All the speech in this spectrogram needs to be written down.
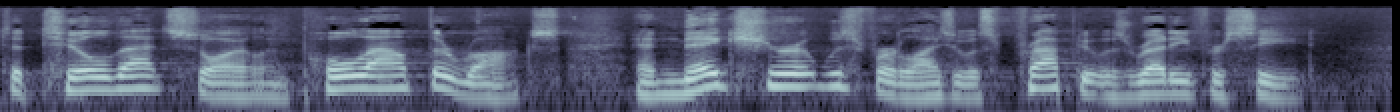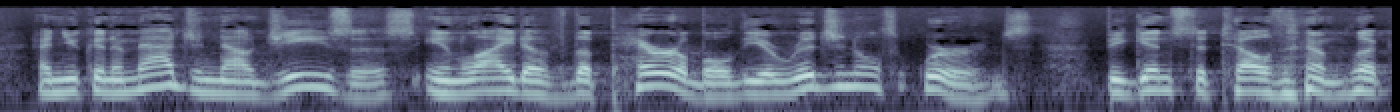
to till that soil and pull out the rocks and make sure it was fertilized, it was prepped, it was ready for seed. And you can imagine now Jesus, in light of the parable, the original words, begins to tell them look,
